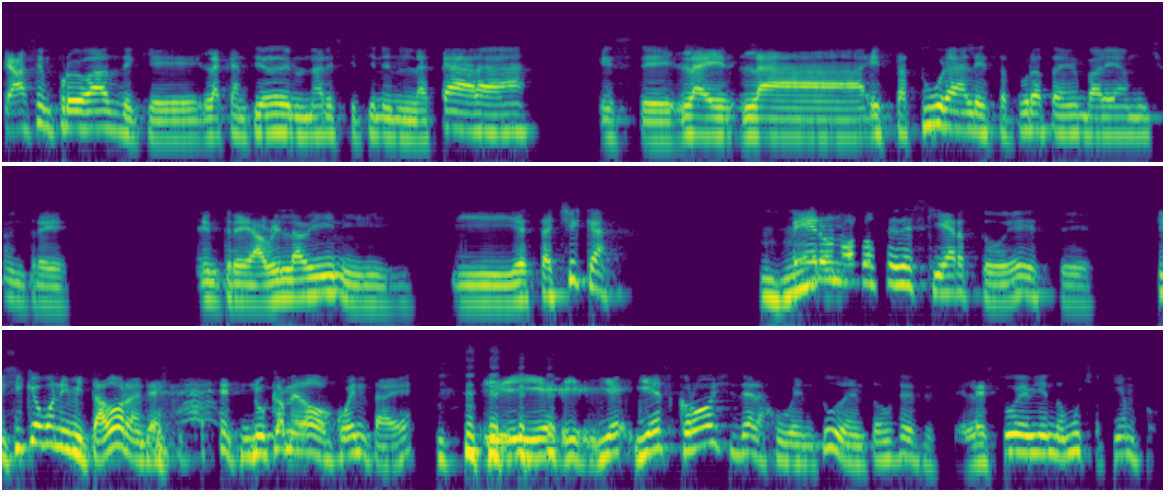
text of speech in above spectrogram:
hacen pruebas de que la cantidad de lunares que tienen en la cara, este, la, la estatura, la estatura también varía mucho entre, entre Avril Lavigne y, y esta chica. Uh -huh. Pero no lo sé de cierto, ¿eh? este. Sí, sí, qué buena imitadora. Nunca me he dado cuenta, ¿eh? Y, y, y, y es crush de la juventud, entonces este, la estuve viendo mucho tiempo.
